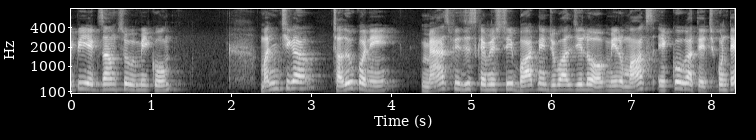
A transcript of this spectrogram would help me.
ఐపీ ఎగ్జామ్స్ మీకు మంచిగా చదువుకొని మ్యాథ్స్ ఫిజిక్స్ కెమిస్ట్రీ బాటనీ జువాలజీలో మీరు మార్క్స్ ఎక్కువగా తెచ్చుకుంటే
